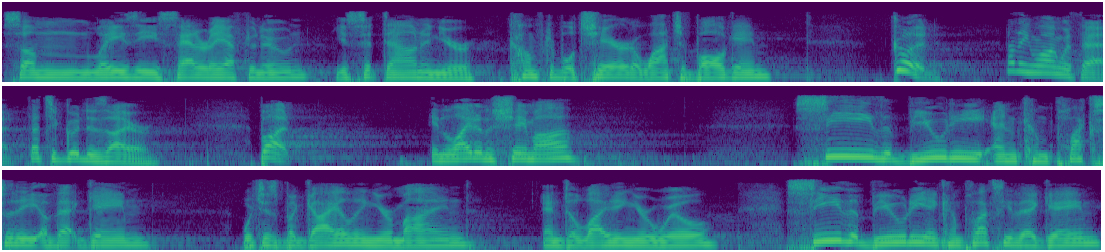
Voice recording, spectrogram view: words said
Some lazy Saturday afternoon, you sit down in your comfortable chair to watch a ball game? Good. Nothing wrong with that. That's a good desire. But in light of the Shema, see the beauty and complexity of that game, which is beguiling your mind and delighting your will. See the beauty and complexity of that game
